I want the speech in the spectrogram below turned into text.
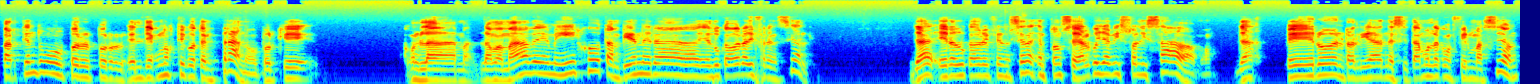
partiendo por, por el diagnóstico temprano, porque con la, la, mamá de mi hijo también era educadora diferencial. Ya era educadora diferencial, entonces algo ya visualizábamos, ya, pero en realidad necesitamos la confirmación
